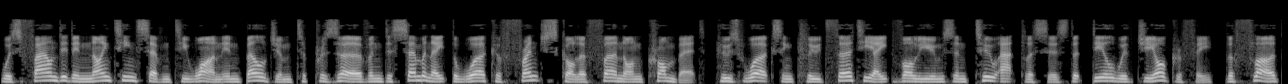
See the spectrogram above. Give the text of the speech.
was founded in 1971 in Belgium to preserve and disseminate the work of French scholar Fernand Crombette, whose works include 38 volumes and two atlases that deal with geography, the flood,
